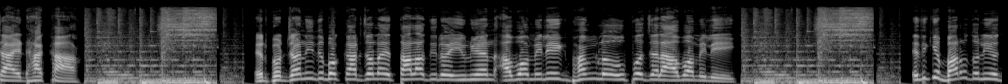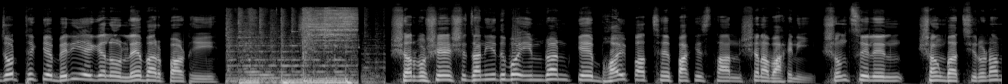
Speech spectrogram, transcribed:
চায় ঢাকা? এরপর জানিয়ে দেব কার্যালয়ে তালা দিল ইউনিয়ন আওয়ামী লীগ, ভাঙল উপজেলা আওয়ামী লীগ। এদিকে বারো দলীয় জোট থেকে বেরিয়ে গেল লেবার পার্টি। সর্বশেষ জানিয়ে দেব, ইমরানকে ভয় পাচ্ছে পাকিস্তান সেনাবাহিনী। শুনছিলেন সংবাদ শিরোনাম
